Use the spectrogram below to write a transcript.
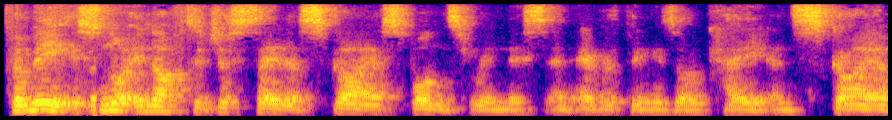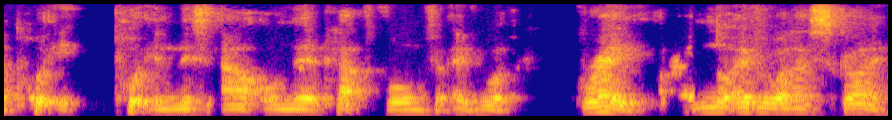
for me, it's not enough to just say that Sky are sponsoring this and everything is okay, and Sky are putting putting this out on their platform for everyone. Great, not everyone has Sky.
